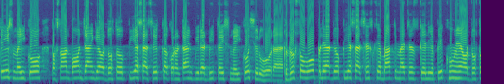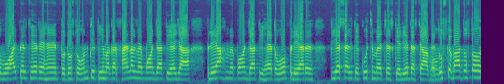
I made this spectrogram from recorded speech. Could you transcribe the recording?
तेईस मई को पाकिस्तान पहुँच जाएँगे और दोस्तों पी एस एल सिक्स का क्वारंटाइन पीरियड भी तेईस मई को शुरू हो रहा है। तो दोस्तों, वो प्लेयर जो पी एस एल सिक्स के बाकी मैचेस के लिए पिक हुए हैं और दोस्तों, वो आई पी एल खेल रहे हैं तो दोस्तों, उनकी टीम अगर फाइनल में पहुँच जाती है या प्ले में पहुँच जाती है तो वो प्लेयर पी एस एल के कुछ मैचेस के लिए दस्तियाब है। तो उसके बाद दोस्तों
